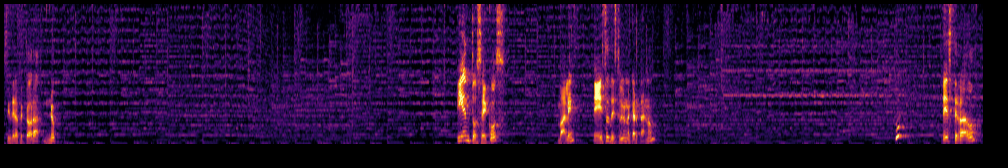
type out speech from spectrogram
¿Sigue el efecto ahora? Nope. Vientos secos. Vale. Esto es una carta, ¿no? Desterrado.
